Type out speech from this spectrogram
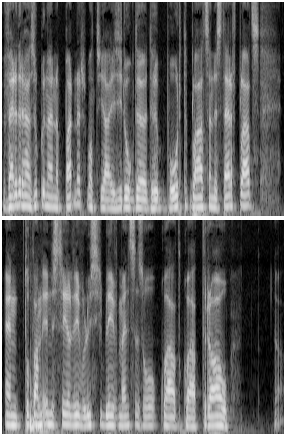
verder gaan zoeken naar een partner, want ja, je ziet ook de, de geboorteplaats en de sterfplaats. En tot aan de industriële revolutie bleven mensen zo qua, qua trouw ja,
